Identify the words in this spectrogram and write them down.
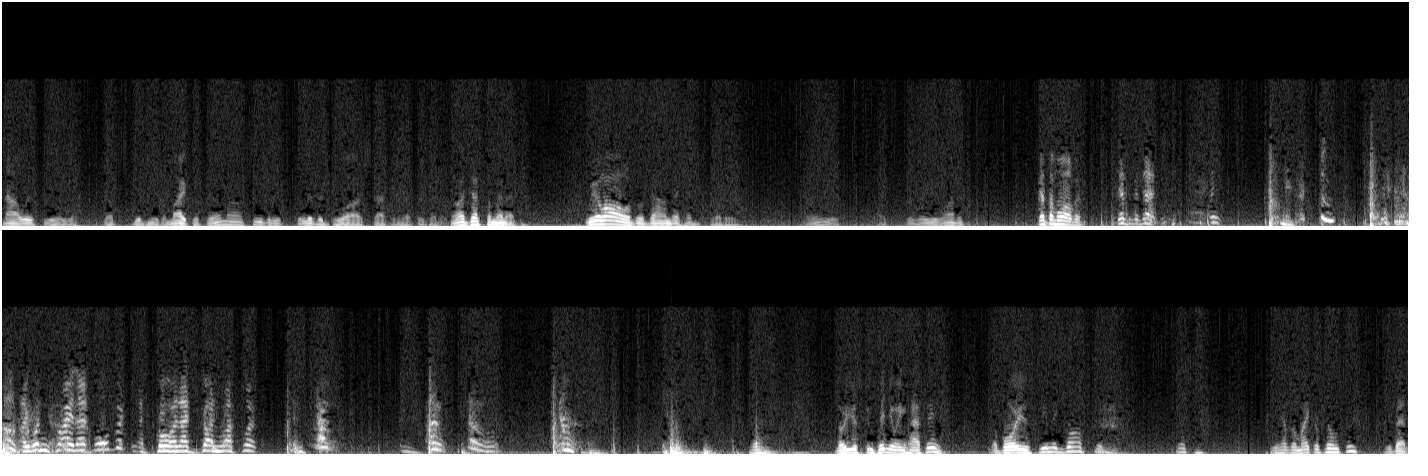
Now, if you'll uh, just give me the microfilm, I'll see that it's delivered to our staffing representative. Oh, just a minute. We'll all go down to headquarters. Well, if that's the way you want it. Get them, Walbert. Get the cadet. I wouldn't try that, Walbert. Let go of that gun, Ruckler. No use continuing, Happy. The boys seem exhausted. Yes, sir. You have the microfilm, sir? You bet.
